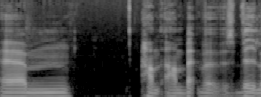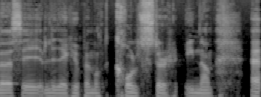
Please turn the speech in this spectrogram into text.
Ehm, han, han be- vilades i ligacupen mot Colster innan. Eh,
